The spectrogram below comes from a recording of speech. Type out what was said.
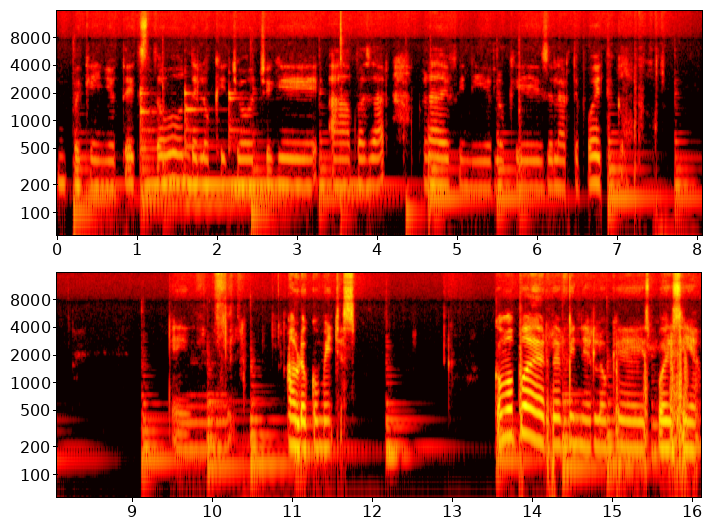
un pequeño texto de lo que yo llegué a pasar para definir lo que es el arte poético. abro comillas. ¿Cómo poder definir lo que es poesía?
